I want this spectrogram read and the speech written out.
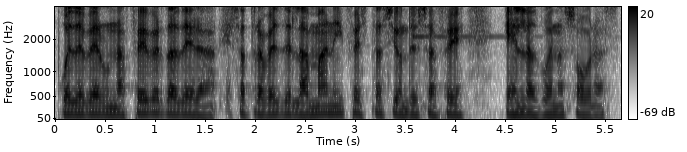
puede ver una fe verdadera es a través de la manifestación de esa fe en las buenas obras.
